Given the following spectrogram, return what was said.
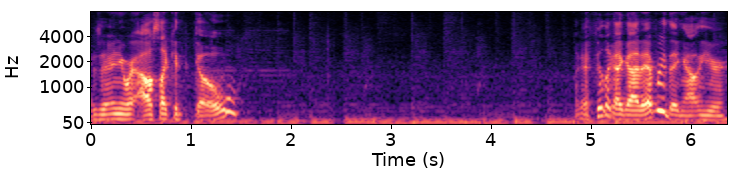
Is there anywhere else I could go? Like, I feel like I got everything out here.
